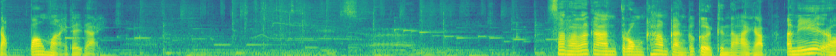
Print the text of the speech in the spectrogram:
กับเป้าหมายใดๆ สถานการณ์ตรงข้ามกันก็เกิดขึ้นได้ครับ อันนี้เรา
